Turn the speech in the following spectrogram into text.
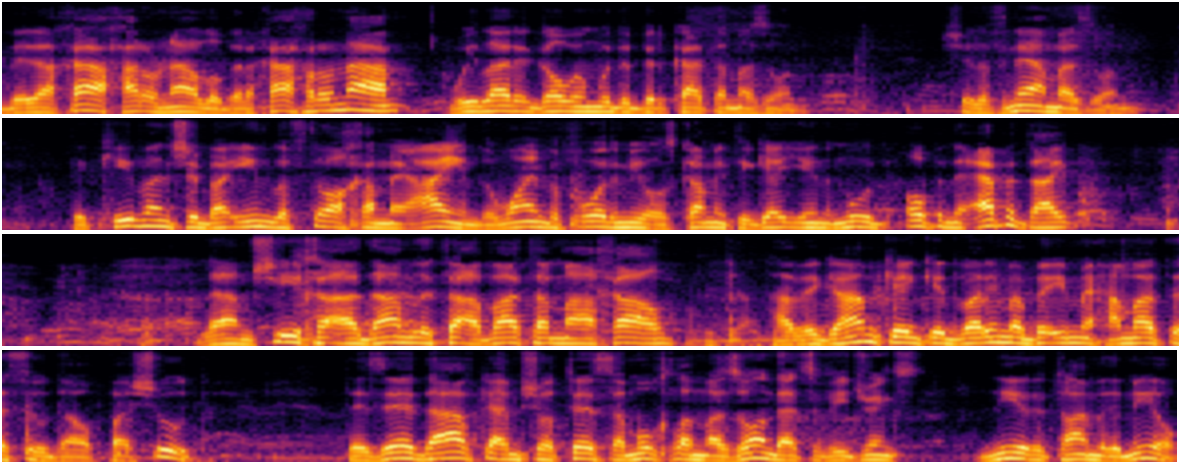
Beracha Harona Lo Beracha Harona, we let it go in with the Birkat Hamazon. Shelefne Hamazon. The kivan shebaim leftoach hame'ayim, the wine before the meal is coming to get you in the mood, open the appetite. להמשיך האדם לתאוות המאכל, וגם כן כדברים הבאים מחמת הסעודה, הוא פשוט. וזה דווקא אם שותה סמוך למזון, that's if he drinks near the time of the meal.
